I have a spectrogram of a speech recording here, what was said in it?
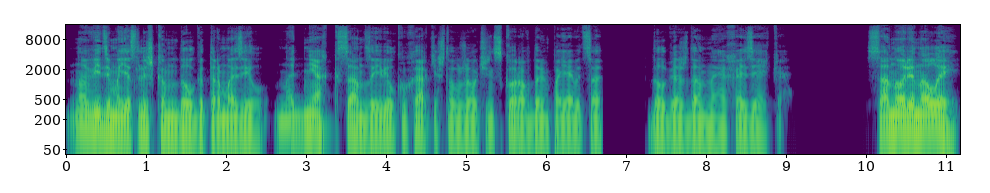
но, видимо, я слишком долго тормозил. На днях Ксан заявил кухарке, что уже очень скоро в доме появится долгожданная хозяйка. Санорина Лей,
